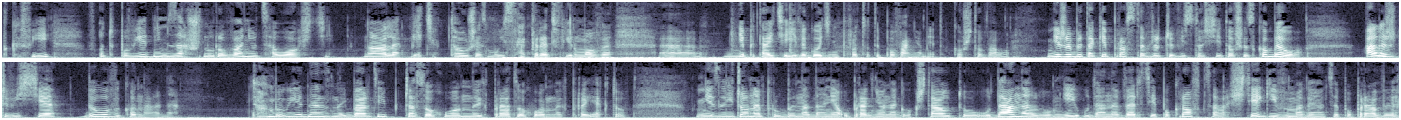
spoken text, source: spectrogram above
tkwi w odpowiednim zasznurowaniu całości. No ale wiecie, to już jest mój sekret firmowy. E, nie pytajcie, ile godzin prototypowania mnie to kosztowało. Nie żeby takie proste w rzeczywistości to wszystko było, ale rzeczywiście było wykonalne. To był jeden z najbardziej czasochłonnych, pracochłonnych projektów. Niezliczone próby nadania upragnionego kształtu, udane albo mniej udane wersje pokrowca, ściegi wymagające poprawy,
